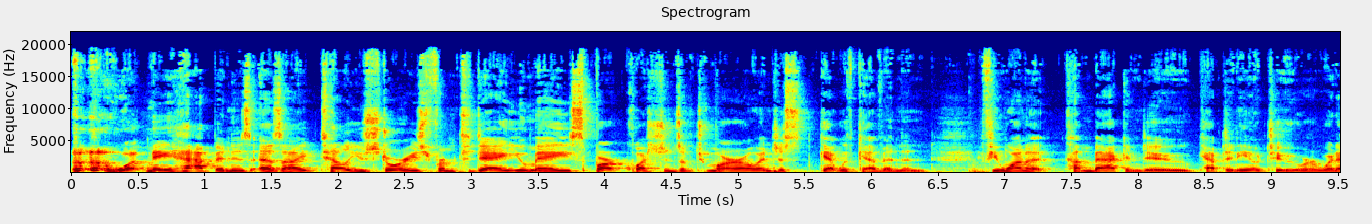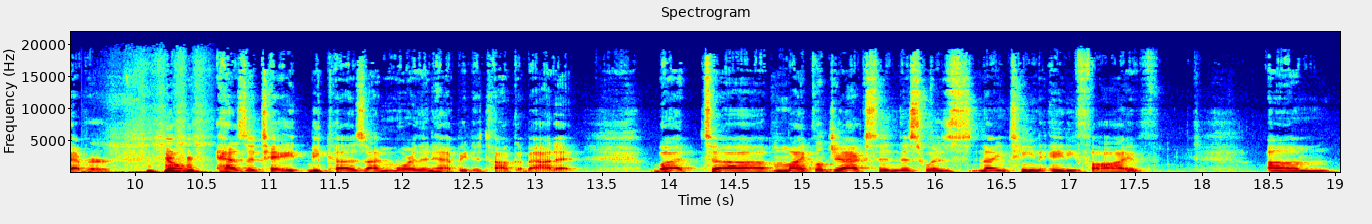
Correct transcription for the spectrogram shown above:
what may happen is as I tell you stories from today, you may spark questions of tomorrow and just get with Kevin. And if you want to come back and do Captain EO2 or whatever, don't hesitate because I'm more than happy to talk about it. But uh, Michael Jackson, this was 1985. Um,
